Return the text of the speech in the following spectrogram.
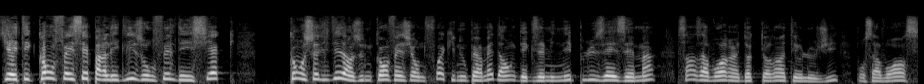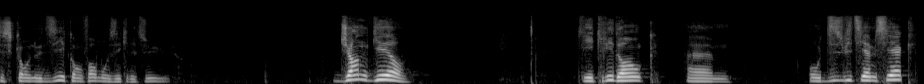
qui a été confessée par l'Église au fil des siècles, consolidée dans une confession de foi qui nous permet donc d'examiner plus aisément, sans avoir un doctorat en théologie, pour savoir si ce qu'on nous dit est conforme aux Écritures. John Gill, qui écrit donc euh, au XVIIIe siècle,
